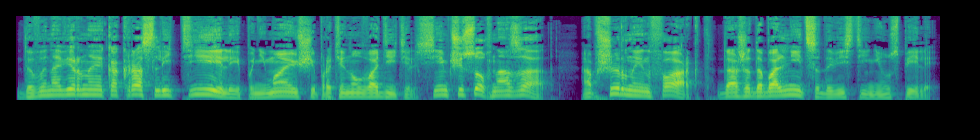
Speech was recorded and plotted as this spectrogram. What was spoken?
«Да вы, наверное, как раз летели», — понимающий протянул водитель. «Семь часов назад. Обширный инфаркт. Даже до больницы довести не успели».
